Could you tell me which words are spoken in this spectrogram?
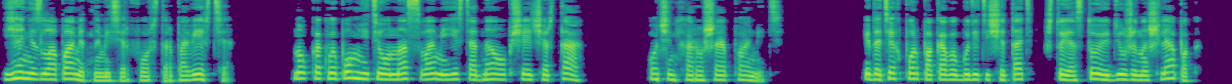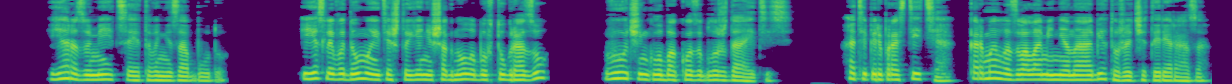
Я не злопамятна, мистер Форстер, поверьте. Но, как вы помните, у нас с вами есть одна общая черта – очень хорошая память. И до тех пор, пока вы будете считать, что я стою дюжины шляпок, Я, разумеется, этого не забуду. И если вы думаете, что я не шагнула бы в ту грозу, вы очень глубоко заблуждаетесь. А теперь простите, Кармела звала меня на обед уже четыре раза.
